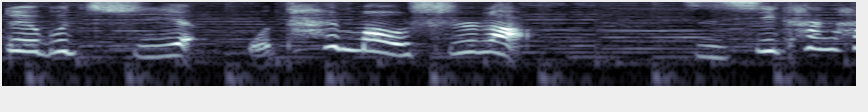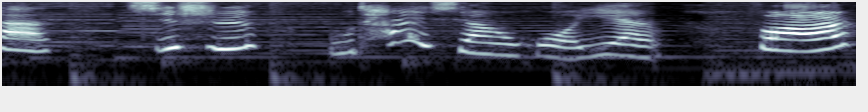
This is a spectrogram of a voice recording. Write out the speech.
对不起。我太冒失了，仔细看看，其实不太像火焰，反而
